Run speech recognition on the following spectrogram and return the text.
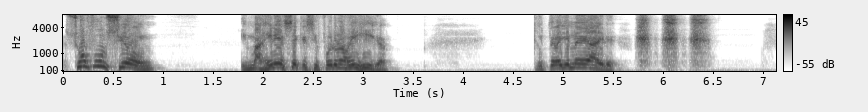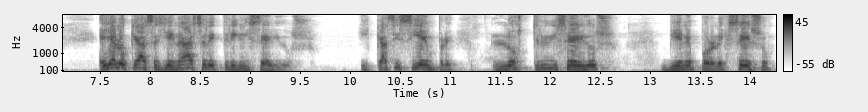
Su función, imagínense que si fuera una vejiga, que usted la llena de aire, ella lo que hace es llenarse de triglicéridos. Y casi siempre los triglicéridos viene por el exceso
